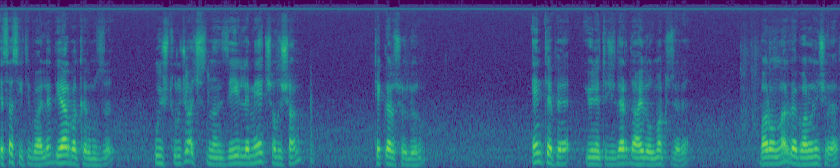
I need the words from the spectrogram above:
esas itibariyle Diyarbakır'ımızı uyuşturucu açısından zehirlemeye çalışan, tekrar söylüyorum, en tepe yöneticiler dahil olmak üzere baronlar ve baroniçeler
